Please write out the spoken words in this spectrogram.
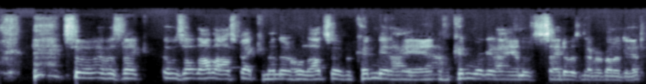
so it was like it was all that aspect came into the whole lot. So if I couldn't be at high end, if I couldn't work at high end, I decided I was never going to do it.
